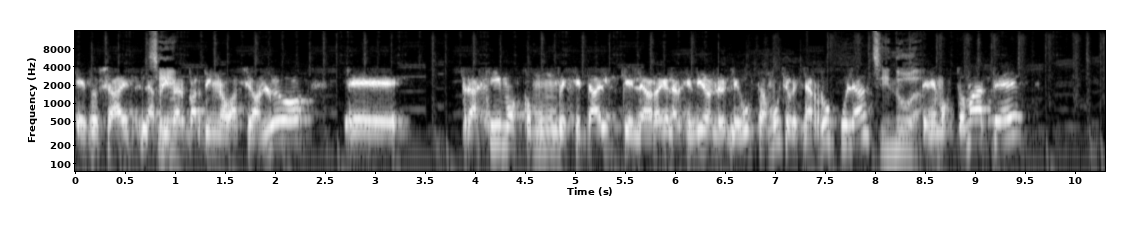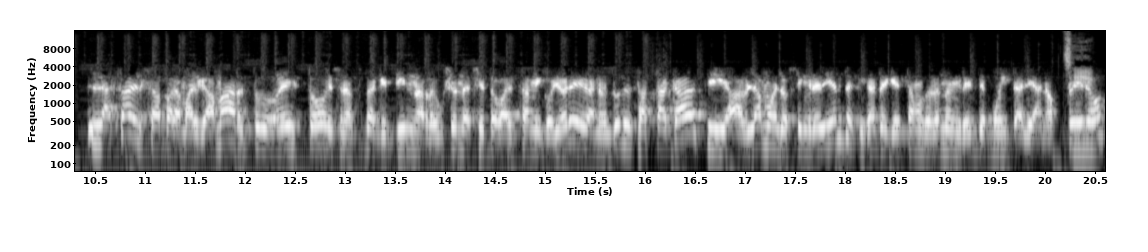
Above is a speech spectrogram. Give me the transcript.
eso ya es la Sí. primera parte de innovación. Luego eh, trajimos como un vegetal que la verdad que al argentino le, le gusta mucho, que es la rúcula. Sin duda. Tenemos tomate. La salsa para amalgamar todo esto es una salsa que tiene una reducción de acheto balsámico y orégano. Entonces, hasta acá, si hablamos de los ingredientes, fíjate que estamos hablando de ingredientes muy italianos. Sí. Pero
